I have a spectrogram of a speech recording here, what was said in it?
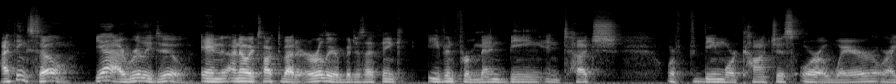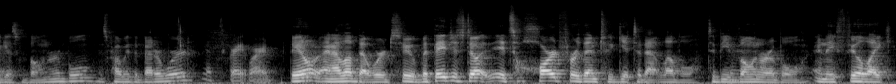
I think so. Yeah, I really do. And I know I talked about it earlier, but just I think even for men being in touch or f- being more conscious or aware or I guess vulnerable is probably the better word. That's a great word. They don't and I love that word too, but they just don't it's hard for them to get to that level, to be yeah. vulnerable and they feel like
